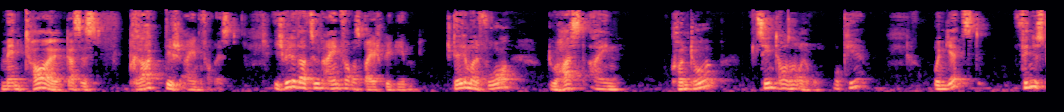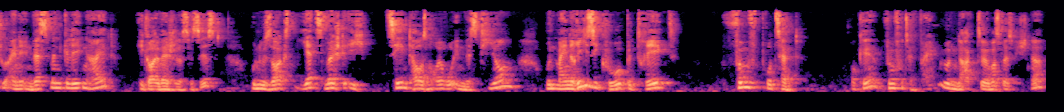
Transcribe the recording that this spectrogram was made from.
mental, dass es praktisch einfach ist. Ich will dir dazu ein einfaches Beispiel geben. Stell dir mal vor, du hast ein Konto, 10.000 Euro, okay? Und jetzt findest du eine Investmentgelegenheit egal welche das jetzt ist, und du sagst, jetzt möchte ich 10.000 Euro investieren und mein Risiko beträgt 5%. Okay, 5%, bei irgendeiner Aktie, was weiß ich. Ne?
